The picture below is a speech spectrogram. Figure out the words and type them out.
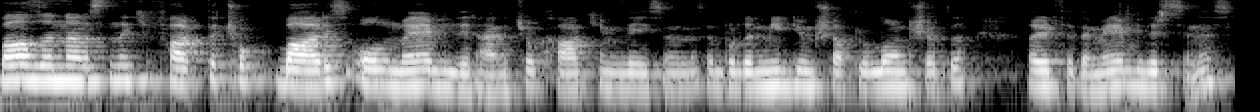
Bazılarının arasındaki fark da çok bariz olmayabilir. Hani çok hakim değilsiniz. Mesela burada medium shot'la long shot'ı ayırt edemeyebilirsiniz.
